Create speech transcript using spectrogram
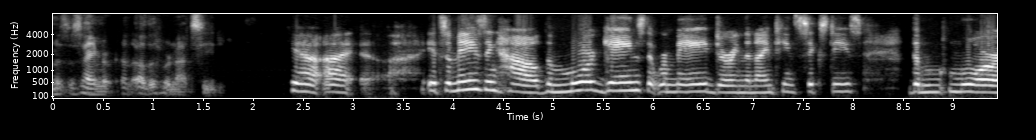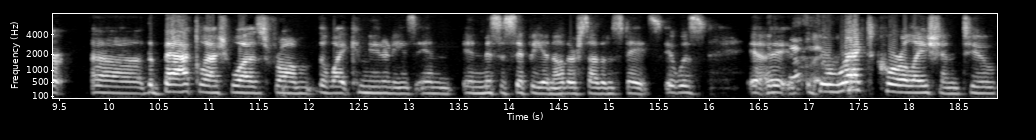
Mrs. Hamer and others were not seated. Yeah, it's amazing how the more gains that were made during the 1960s, the more uh, the backlash was from the white communities in in Mississippi and other southern states. It was Exactly. direct correlation to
